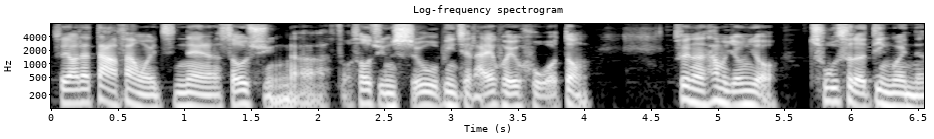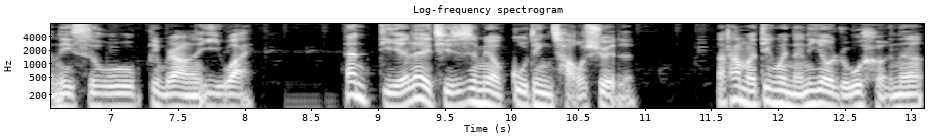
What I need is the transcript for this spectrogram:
所以要在大范围之内呢搜寻啊，搜寻食物，并且来回活动，所以呢，他们拥有出色的定位能力，似乎并不让人意外。但蝶类其实是没有固定巢穴的，那它们的定位能力又如何呢？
